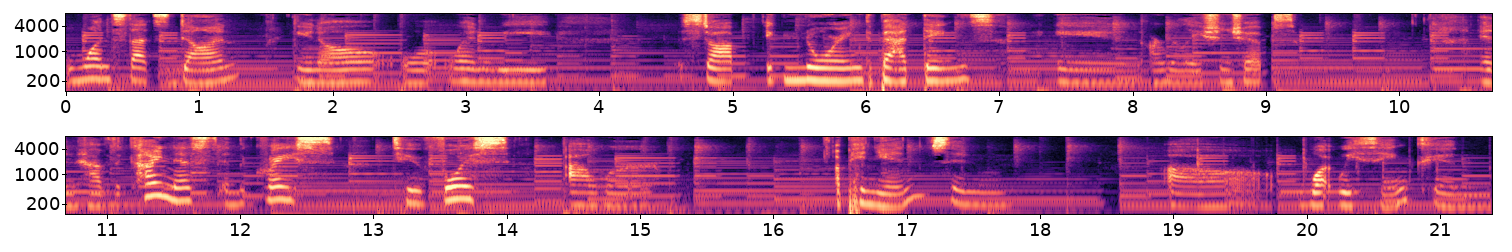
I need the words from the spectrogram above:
once that's done, you know, when we stop ignoring the bad things in our relationships and have the kindness and the grace to voice our opinions and uh, what we think and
